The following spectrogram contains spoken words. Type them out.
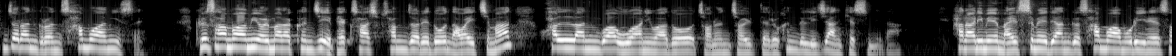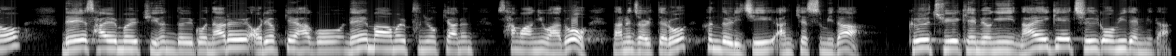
간절한 그런 사모함이 있어요. 그 사모함이 얼마나 큰지 143절에도 나와 있지만 환란과 우환이 와도 저는 절대로 흔들리지 않겠습니다. 하나님의 말씀에 대한 그 사모함으로 인해서 내 삶을 뒤흔들고 나를 어렵게 하고 내 마음을 분욕케 하는 상황이 와도 나는 절대로 흔들리지 않겠습니다. 그 주의 계명이 나에게 즐거움이 됩니다.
